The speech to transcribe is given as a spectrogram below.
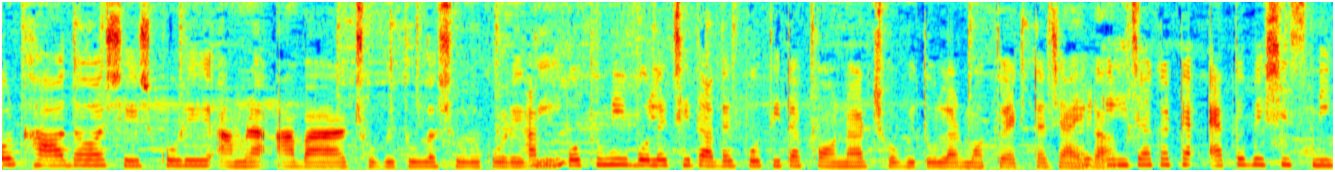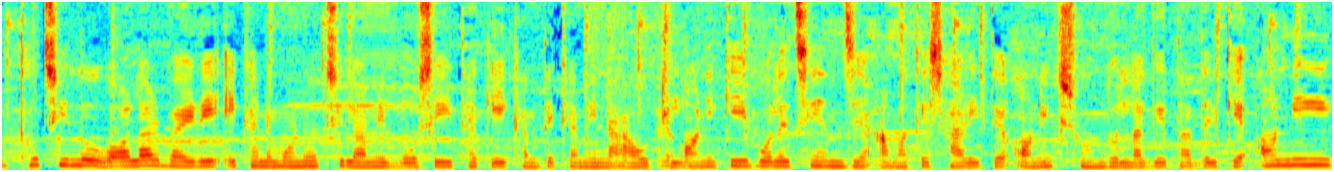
ওর খাওয়া দাওয়া শেষ করে আমরা আবার ছবি তোলা শুরু করে দিই। প্রথমেই বলেছি তাদের প্রতিটা কর্নার ছবি তোলার মতো একটা জায়গা। এই জায়গাটা এত বেশি স্নিগ্ধ ছিল। বলার বাইরে এখানে মনে হচ্ছিল আমি বসেই থাকি এখান থেকে আমি না উঠি। অনেকেই বলেছেন যে আমাকে শাড়িতে অনেক সুন্দর লাগে তাদেরকে অনেক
